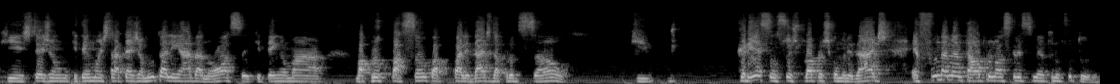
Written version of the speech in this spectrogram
que estejam, que tenham uma estratégia muito alinhada à nossa e que tenham uma, uma preocupação com a qualidade da produção, que cresçam suas próprias comunidades, é fundamental para o nosso crescimento no futuro.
